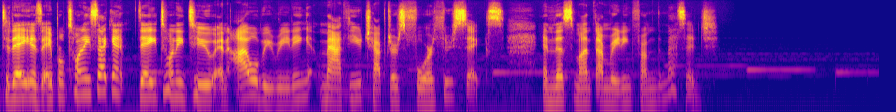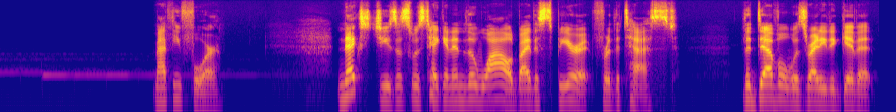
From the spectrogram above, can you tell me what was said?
Today is April 22nd, day 22, and I will be reading Matthew chapters 4 through 6. And this month I'm reading from the message. Matthew 4. Next, Jesus was taken into the wild by the Spirit for the test. The devil was ready to give it.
